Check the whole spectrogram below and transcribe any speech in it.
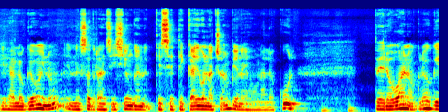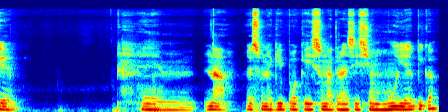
es a lo que voy, ¿no? En esa transición que, se te caiga una Champions es una locura. Pero bueno, creo que. Em, nada, es un equipo que hizo una transición muy épica,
